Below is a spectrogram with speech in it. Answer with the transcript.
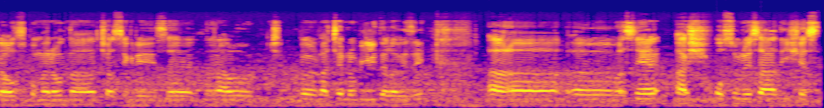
dal vzpomenout na časy, kdy se hrálo na černobílé televizi. A uh, vlastně až v 86.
